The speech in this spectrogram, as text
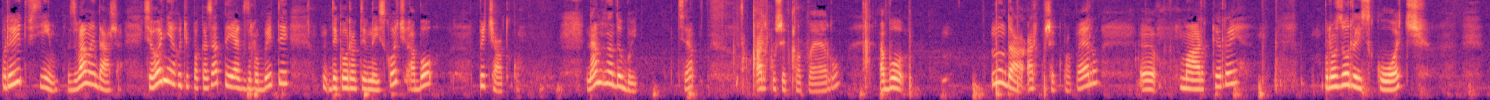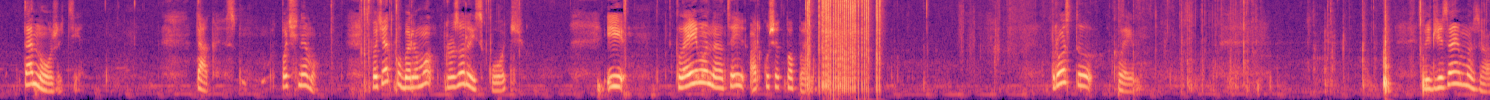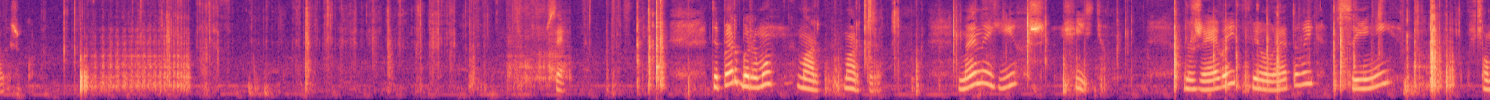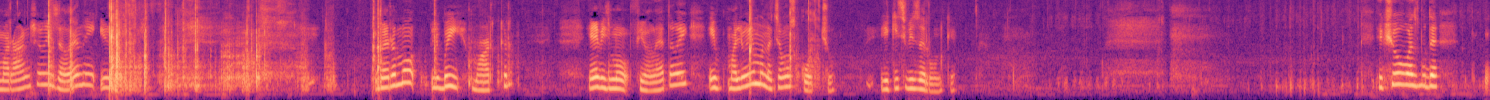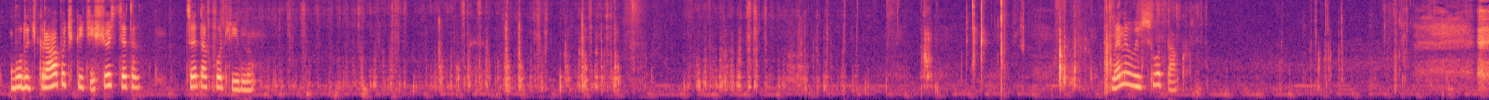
Привіт всім! З вами Даша. Сьогодні я хочу показати, як зробити декоративний скотч або печатку. Нам знадобиться аркушик паперу або, ну да, аркушик паперу, е, маркери, прозорий скотч та ножиці. Так, почнемо. Спочатку беремо прозорий скотч і клеїмо на цей аркушик паперу. Просто клеїмо. Відрізаємо залишок. Все. Тепер беремо мар... маркери. У мене їх шість. Рожевий, фіолетовий, синій, помаранчевий, зелений і жовтий. Беремо будь-який маркер. Я візьму фіолетовий і малюємо на цьому скотчу якісь візерунки. Якщо у вас буде, будуть крапочки чи щось, це так, це так потрібно. У мене вийшло так.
